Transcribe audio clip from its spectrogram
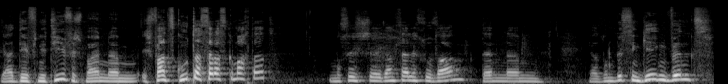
Ja, definitiv. Ich meine, ähm, ich fand's gut, dass er das gemacht hat. Muss ich äh, ganz ehrlich so sagen. Denn ähm, ja, so ein bisschen Gegenwind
